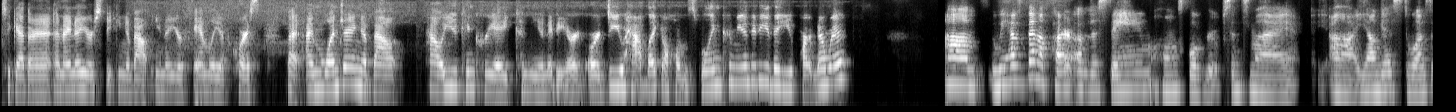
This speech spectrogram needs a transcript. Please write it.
together and i know you're speaking about you know your family of course but i'm wondering about how you can create community or or do you have like a homeschooling community that you partner with? Um, we have been a part of the same homeschool group since my uh, youngest was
